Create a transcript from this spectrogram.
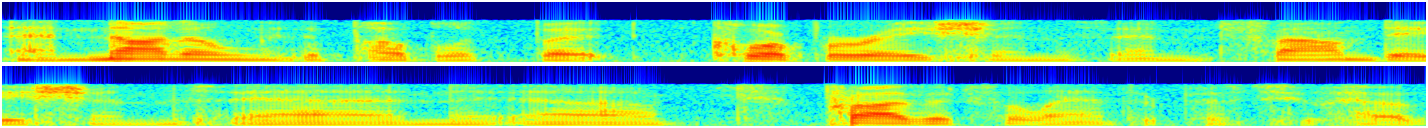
and not only the public but corporations and foundations and uh, private philanthropists who have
